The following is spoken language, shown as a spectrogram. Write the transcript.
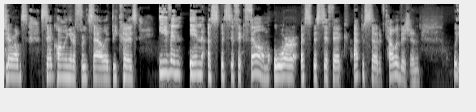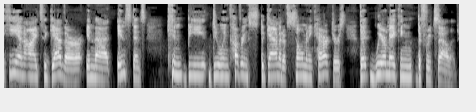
Gerald's said calling it a fruit salad because even in a specific film or a specific episode of television, but he and I together in that instance can be doing covering the gamut of so many characters that we're making the fruit salad.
